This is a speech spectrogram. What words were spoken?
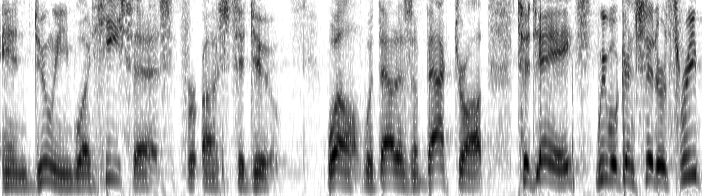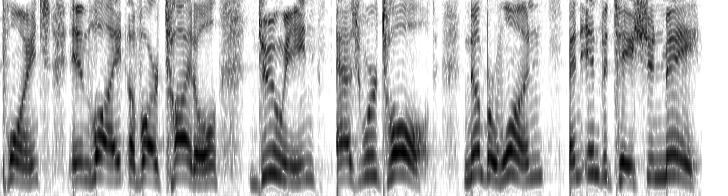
in doing what He says for us to do. Well, with that as a backdrop, today we will consider three points in light of our title, Doing as We're Told. Number one, an invitation made.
